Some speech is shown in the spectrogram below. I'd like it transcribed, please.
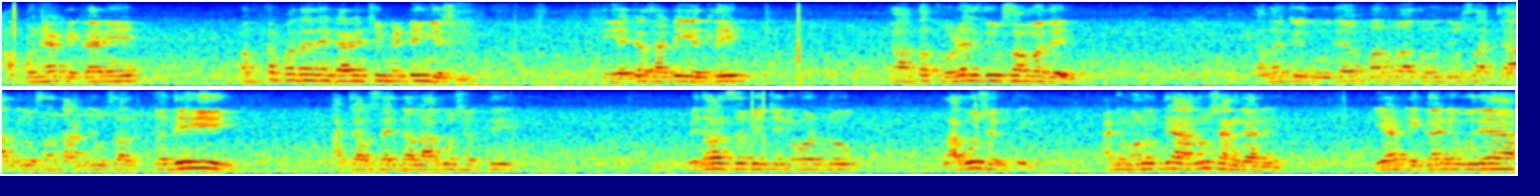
आपण या ठिकाणी फक्त पदाधिकाऱ्यांची मीटिंग घेतली. ती याच्यासाठी घेतली. तर आता थोड्याच दिवसामध्ये कदाचित उद्या परवा दोन दिवसात चार दिवसात आठ दिवसात कधीही आचारसंहिता लागू शकते. विधानसभेची निवडणूक लागू शकते. आणि म्हणून त्या अनुषंगाने या ठिकाणी उद्या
